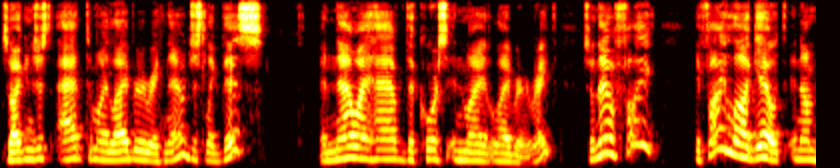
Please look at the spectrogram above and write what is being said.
so I can just add to my library right now just like this and now I have the course in my library right? So now if I if I log out and I'm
